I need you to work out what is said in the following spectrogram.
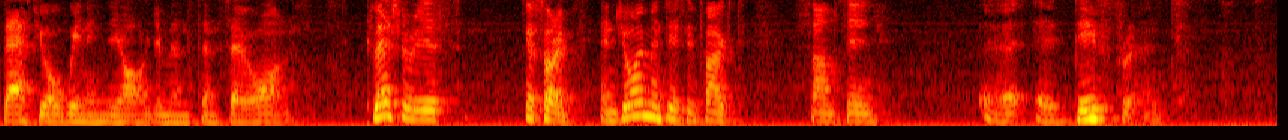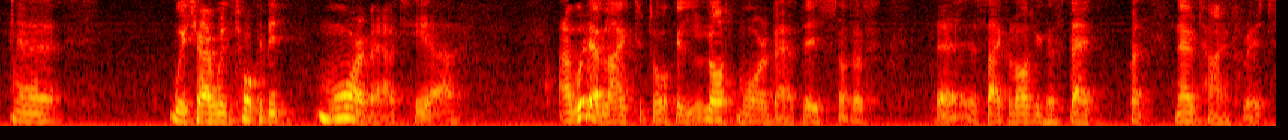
that you're winning the argument, and so on. Pleasure is, oh, sorry, enjoyment is in fact something uh, different which I will talk a bit more about here. I would have liked to talk a lot more about this sort of uh, psychological state, but no time for it,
